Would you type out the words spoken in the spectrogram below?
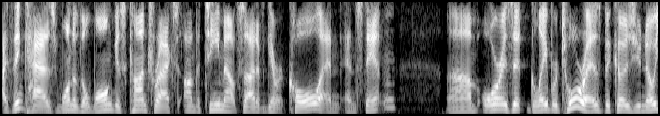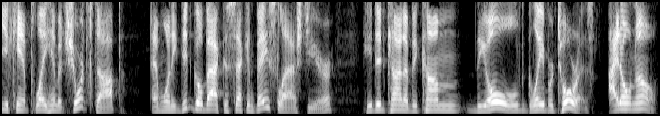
I think has one of the longest contracts on the team outside of Gerrit Cole and, and Stanton? Um, or is it Gleyber Torres because you know you can't play him at shortstop? And when he did go back to second base last year, he did kind of become the old Gleyber Torres. I don't know.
